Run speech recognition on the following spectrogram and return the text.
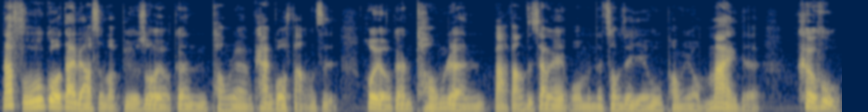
那服务过代表什么？比如说有跟同仁看过房子，或有跟同仁把房子交给我们的中介业务朋友卖的客户。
